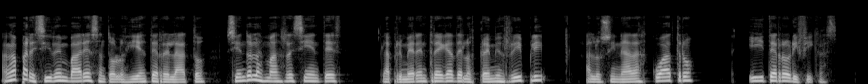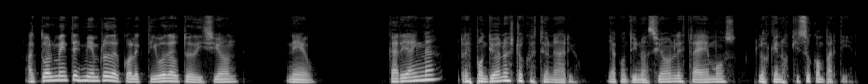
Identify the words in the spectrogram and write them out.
han aparecido en varias antologías de relato, siendo las más recientes la primera entrega de los premios Ripley, Alucinadas 4 y Terroríficas. Actualmente es miembro del colectivo de autoedición Neo. Cariagna respondió a nuestro cuestionario y a continuación les traemos los que nos quiso compartir.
